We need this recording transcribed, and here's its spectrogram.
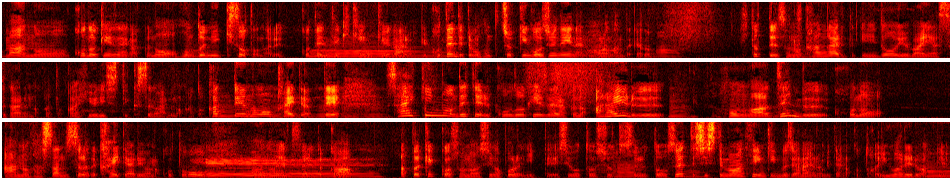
うん。まあ、あの行動経済学の本当に基礎となる古典的研究があるわけ、うん。古典って言っても本当直近50年以内のものなんだけど、人ってその考える時にどういうバイアスがあるのかとかヒューリスティクスがあるのかとかっていうのを書いてあって最近の出てる行動経済学のあらゆる本は全部ここのあのファストスローで書いてあるようなことをあのやってたりとかあとは結構そのシンガポールに行って仕事をしようとすると、それってシステムワン・ティンキングじゃないのみたいなことが言われるわけ、だ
